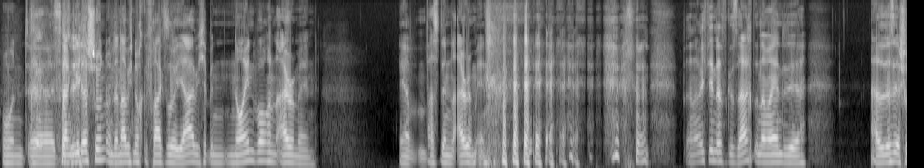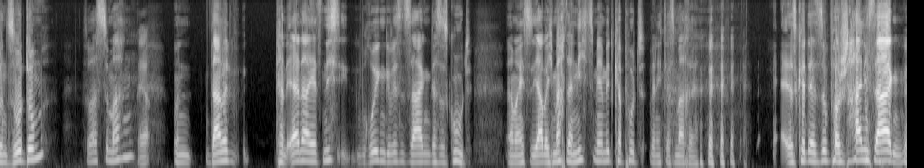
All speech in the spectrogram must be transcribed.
Und äh, dann geht das schon. Und dann habe ich noch gefragt, so, ja, ich habe in neun Wochen Ironman. Ja, was denn Ironman? dann dann habe ich denen das gesagt und dann meinte der, also das ist ja schon so dumm, sowas zu machen. Ja. Und damit kann er da jetzt nicht ruhigen Gewissens sagen, das ist gut. Dann meinst du, ja, aber ich mache da nichts mehr mit kaputt, wenn ich das mache. das könnte er so pauschal nicht sagen.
